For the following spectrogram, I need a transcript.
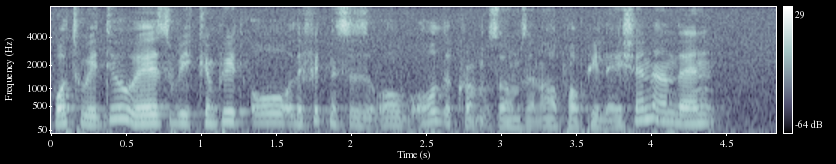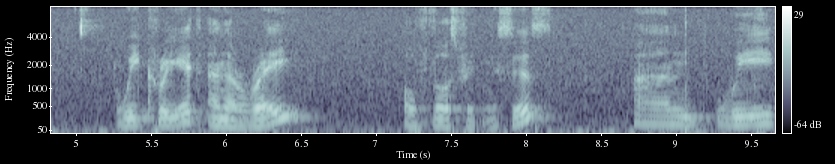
What we do is we compute all the fitnesses of all the chromosomes in our population and then we create an array of those fitnesses and we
